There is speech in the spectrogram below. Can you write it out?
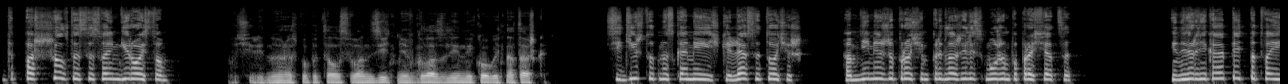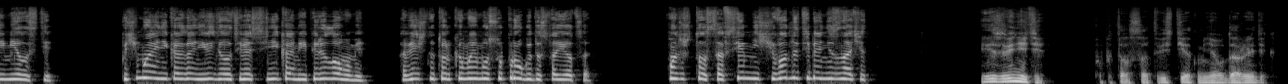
«Да пошел ты со своим геройством!» В очередной раз попыталась вонзить мне в глаз длинный коготь Наташка. «Сидишь тут на скамеечке, лясы точишь, а мне, между прочим, предложили с мужем попрощаться. И наверняка опять по твоей милости. Почему я никогда не видела тебя с синяками и переломами, а вечно только моему супругу достается? Он что, совсем ничего для тебя не значит?» «Извините», — попытался отвести от меня удар Эдик.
